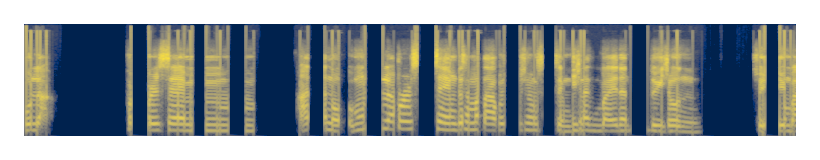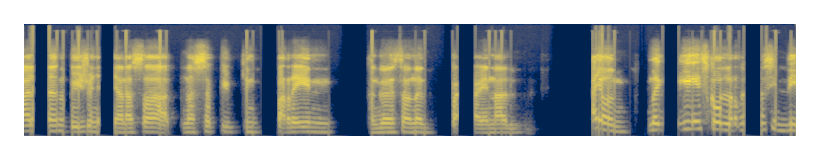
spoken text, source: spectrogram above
mula first sem, ano, mula first sem, kasi matapos yung sem, hindi nagbayad ng tuition. So yung balance ng tuition niya, nasa, nasa 15 pa rin hanggang sa nag-final. Ayun, naging scholar kasi di,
